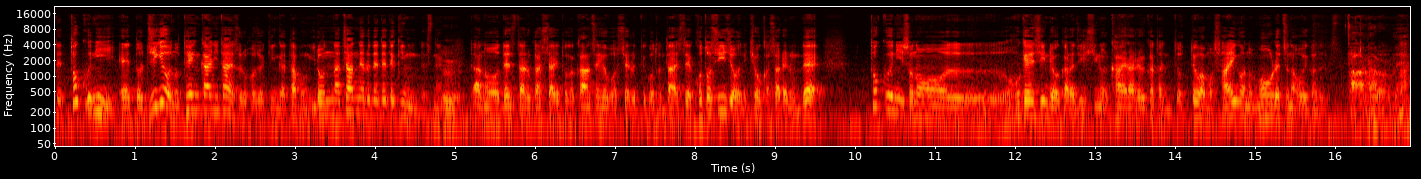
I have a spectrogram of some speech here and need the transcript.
で特に、えー、と事業の展開に対する補助金が多分いろんなチャンネルで出てくるんですね、うん。あのデジタル化したりとか感染予防してるっていうことに対して今年以上に強化されるんで特にその保険診療から自費診療に変えられる方にとってはもう最後の猛烈な追い風です。ああなるほどね、はい。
